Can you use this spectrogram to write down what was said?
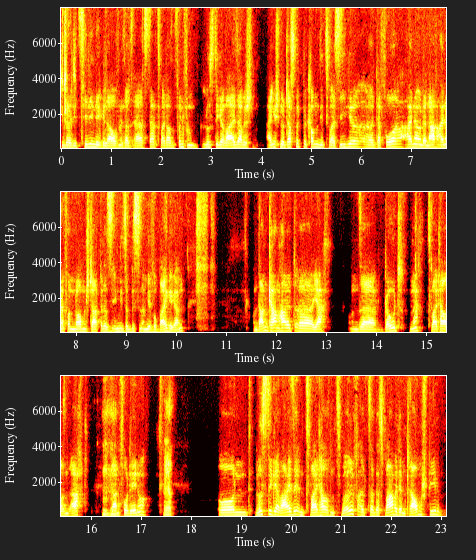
über die Ziellinie gelaufen ist als erster, 2005. Und lustigerweise habe ich eigentlich nur das mitbekommen, die zwei Siege äh, davor einer und danach einer von Norman Stadler, das ist irgendwie so ein bisschen an mir vorbeigegangen. Und dann kam halt, äh, ja, unser GOAT, ne, 2008, mhm. Jan Frodeno. Ja. Und lustigerweise in 2012, als das war mit dem Traumspiel,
